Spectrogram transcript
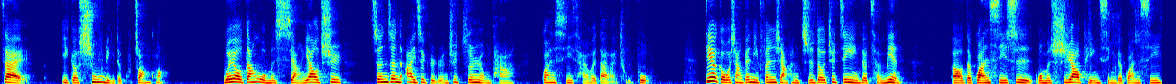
在一个疏离的状况。唯有当我们想要去真正的爱这个人，去尊荣他，关系才会带来突破。第二个，我想跟你分享很值得去经营的层面，呃的关系，是我们需要平行的关系。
